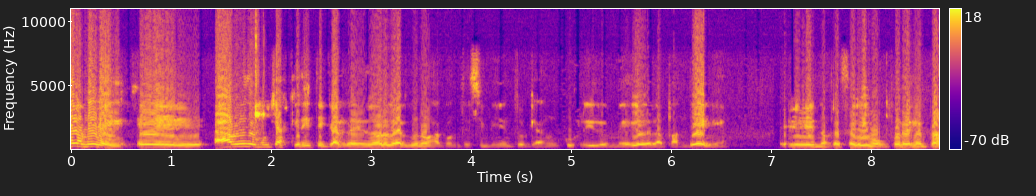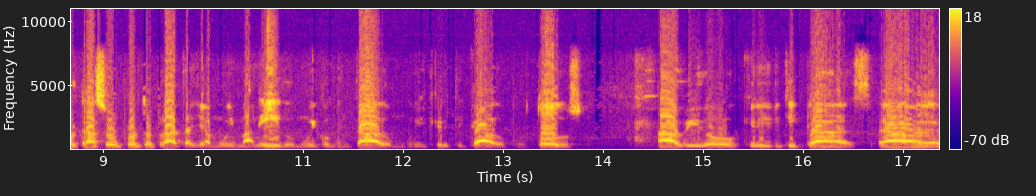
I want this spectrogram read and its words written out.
Bueno, miren, eh, ha habido muchas críticas alrededor de algunos acontecimientos que han ocurrido en medio de la pandemia. Eh, nos referimos, por ejemplo, al caso de Puerto Plata, ya muy manido, muy comentado, muy criticado por todos. Ha habido críticas a,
